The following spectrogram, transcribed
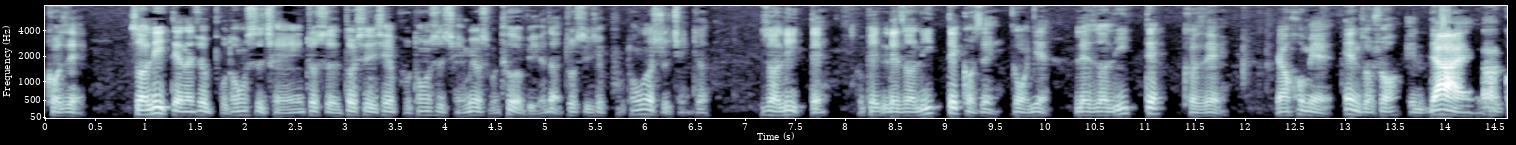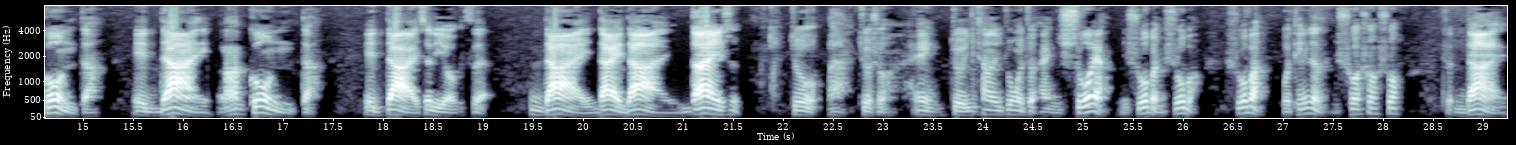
cose，solite 呢就是普通事情，就是都是一些普通事情，没有什么特别的，都是一些普通的事情，就 solite，OK，le solite cose，跟我念 le solite cose，然后后面 Enzo 说 e dai racconta，e dai racconta。die 这里有个字，die die die die 是就啊就说哎就相当于中文说哎你说呀你说吧你说吧说吧我听着呢你说说说就 die，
